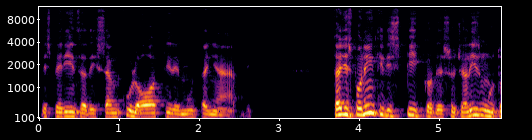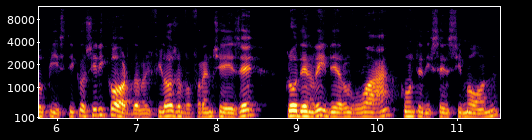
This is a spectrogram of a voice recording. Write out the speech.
l'esperienza dei sanculotti, dei montagnardi. Tra gli esponenti di spicco del socialismo utopistico si ricordano il filosofo francese Claude-Henri de Rouvroy, conte di Saint-Simon,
